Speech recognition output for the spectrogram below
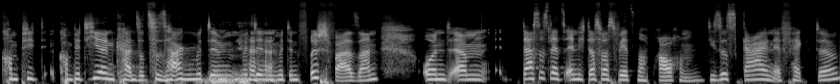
kompetieren kann sozusagen mit dem mit den mit den Frischfasern. Und ähm, das ist letztendlich das was wir jetzt noch brauchen. Diese Skaleneffekte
